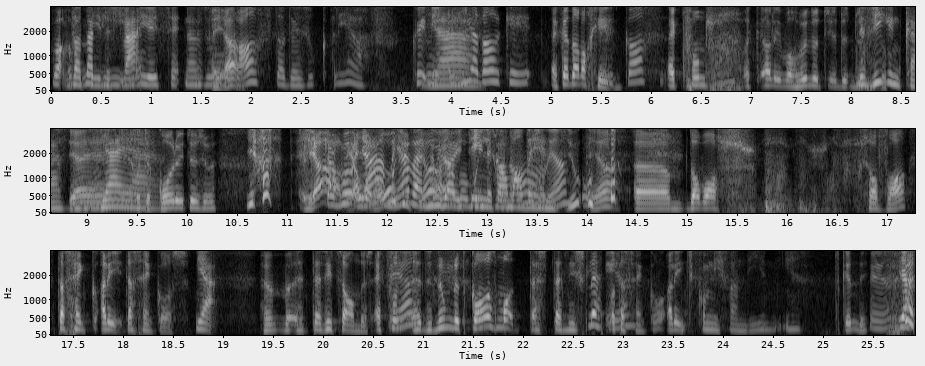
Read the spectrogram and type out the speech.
of dat die de die- zwaar juist zitten en zo. Ja. kaas, dat is ook... allee, ja, ik weet niet, Ja. wie had al een keer Ik heb dat nog geen. kaas? Ik vond... Ik, allee, wat het... De, de, De vegan kaas. Ja, dan. ja, ja, Met de kool uit en zo. Ja. Ja, Ja, maar ja, maar ja, waar moet ja, dat uiteindelijk allemaal beginnen halen, zoeken? Ja, ehm, dat was... Ça va. Dat is geen, allee, dat is geen kaas. Ja, Het is iets anders. Ik vond, Ja? Ze noemden het kaas, maar dat is, dat is niet slecht. Maar Ja? dat is geen kaas. Allee, het komt niet van die. Ja. het is kind, hè. Ja.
